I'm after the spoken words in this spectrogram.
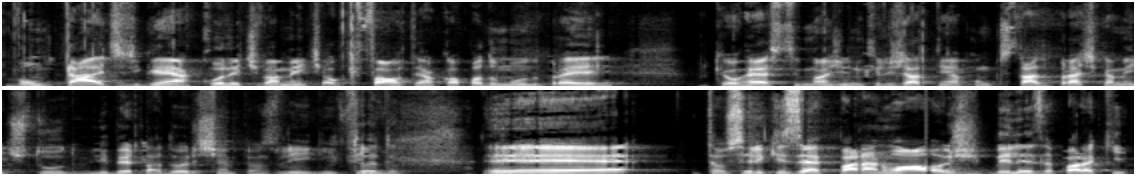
vontade de ganhar coletivamente, é o que falta, é a Copa do Mundo para ele porque o resto imagino que ele já tenha conquistado praticamente tudo. Libertadores, Champions League, enfim. Tudo. É, então, se ele quiser parar no auge, beleza, para aqui.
